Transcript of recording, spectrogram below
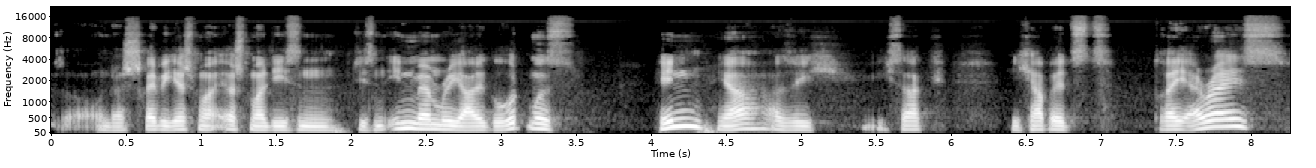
So, und da schreibe ich erstmal erstmal diesen, diesen In-Memory-Algorithmus hin. Ja, also ich, ich sage, ich habe jetzt drei Arrays,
